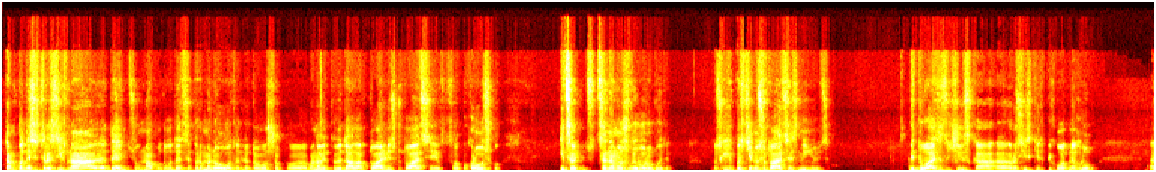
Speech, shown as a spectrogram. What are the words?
Там по 10 разів на день цю мапу доведеться перемальовувати для того, щоб е, вона відповідала актуальній ситуації в Покровську. І це, це неможливо робити, оскільки постійно ситуація змінюється. Відбувається зачистка е, російських піхотних груп, е,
